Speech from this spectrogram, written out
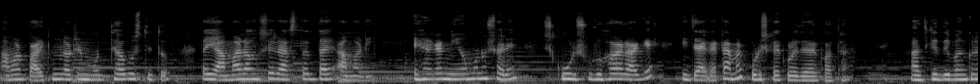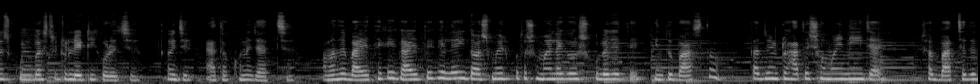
আমার পার্কিং লটের মধ্যে অবস্থিত, তাই আমার অংশের রাস্তার দায় আমারই। এখানকার নিয়ম অনুসারে স্কুল শুরু হওয়ার আগে এই জায়গাটা আমার পরিষ্কার করে দেওয়ার কথা। আজকে দেবাঙ্কনের স্কুল বাসটা একটু লেটই করেছে। ওই যে, এতক্ষণে যাচ্ছে। আমাদের বাড়ি থেকে গাড়িতে গেলে এই দশ মিনিট মতো সময় লাগে ওর স্কুলে যেতে। কিন্তু বাস তো, তার জন্য একটু হাতে সময় নিয়ে যায়। সব বাচ্চাদের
